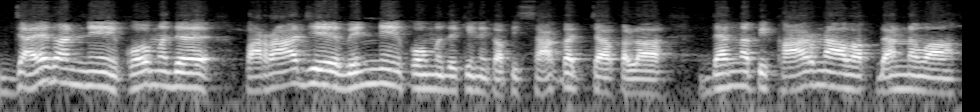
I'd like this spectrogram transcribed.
ජයගන්නේ කොහමද පරාජය වෙන්නේ කොහමද කියන එක අපි සාකච්ඡා කළා දැන් අපි කාරණාවක් දන්නවා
